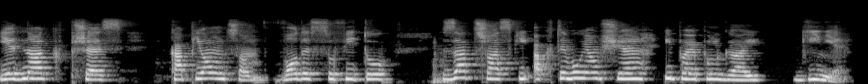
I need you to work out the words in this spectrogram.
jednak przez kapiącą wodę z sufitu zatrzaski aktywują się i Purple Guy ginie.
